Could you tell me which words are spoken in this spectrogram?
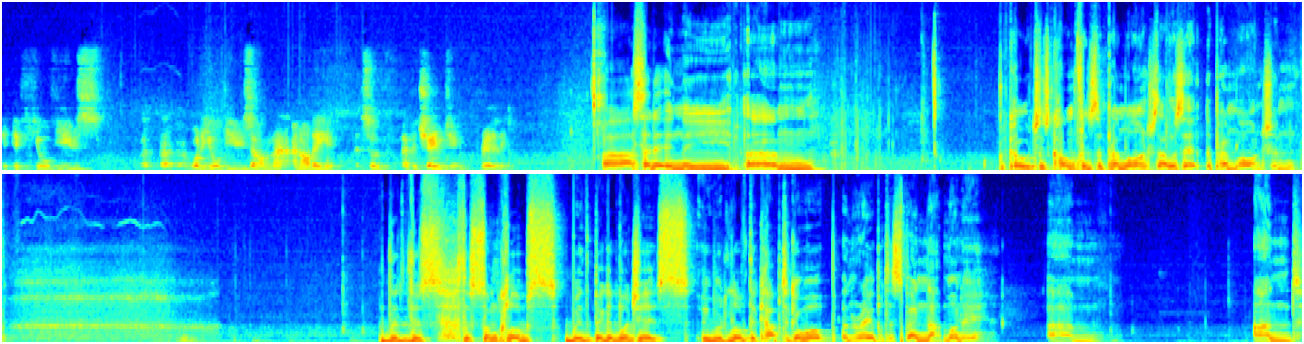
if your views, uh, uh, what are your views on that, and are they sort of ever changing, really? Uh, I said it in the um, the coaches' conference, the Prem launch. That was it, the Prem launch, and there's there's some clubs with bigger budgets who would love the cap to go up and are able to spend that money, um, and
